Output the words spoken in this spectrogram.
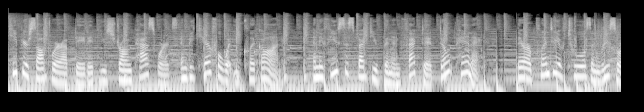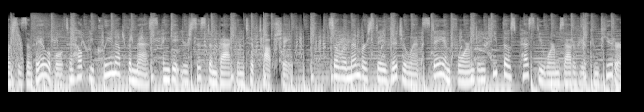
Keep your software updated, use strong passwords, and be careful what you click on. And if you suspect you've been infected, don't panic. There are plenty of tools and resources available to help you clean up the mess and get your system back in tip-top shape. So remember stay vigilant, stay informed, and keep those pesky worms out of your computer.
